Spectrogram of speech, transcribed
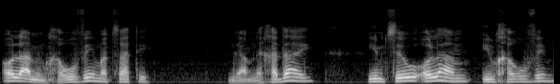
עולם עם חרובים מצאתי. גם נכדיי ימצאו עולם עם חרובים.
